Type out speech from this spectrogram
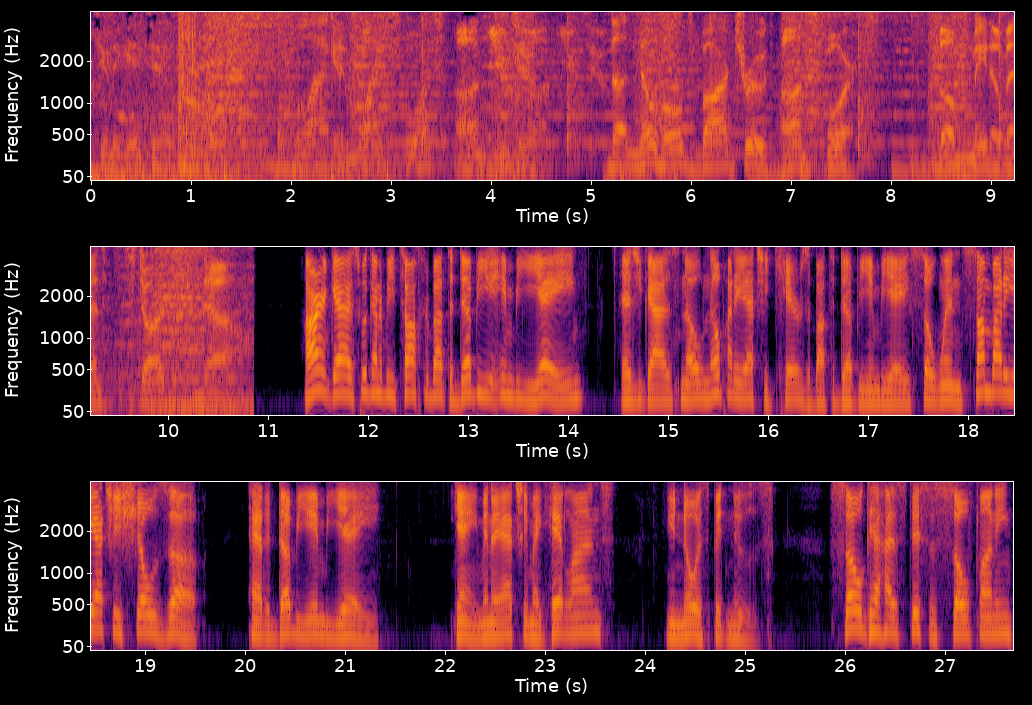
tuning into Black and White Sports on YouTube. The no holds barred truth on sports. The main event starts now. All right, guys, we're going to be talking about the WNBA. As you guys know, nobody actually cares about the WNBA. So when somebody actually shows up at a WNBA game and they actually make headlines, you know it's big news. So, guys, this is so funny.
